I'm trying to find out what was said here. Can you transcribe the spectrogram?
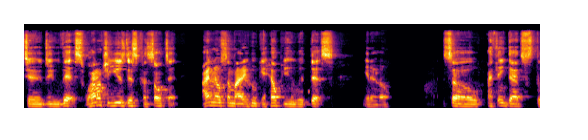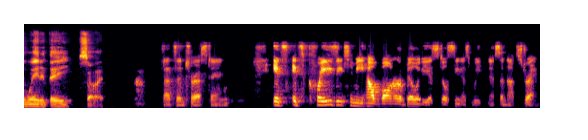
to do this? Why don't you use this consultant? I know somebody who can help you with this, you know. So I think that's the way that they saw it. That's interesting. It's it's crazy to me how vulnerability is still seen as weakness and not strength.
